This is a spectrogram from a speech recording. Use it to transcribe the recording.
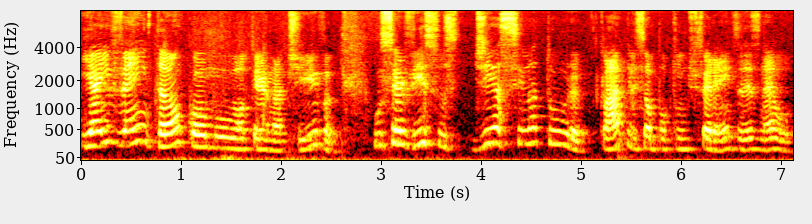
E aí vem, então, como alternativa, os serviços de assinatura. Claro que eles são um pouquinho diferentes, às vezes, né? O,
